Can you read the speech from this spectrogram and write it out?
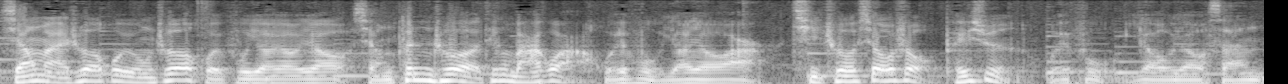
想买车会用车，回复幺幺幺；想喷车听八卦，回复幺幺二；汽车销售培训，回复幺幺三。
